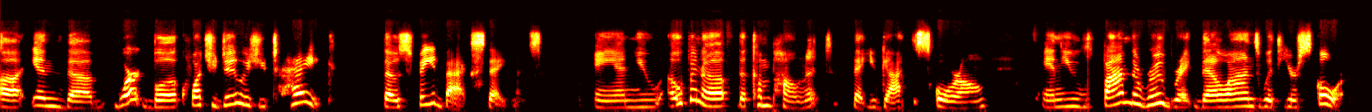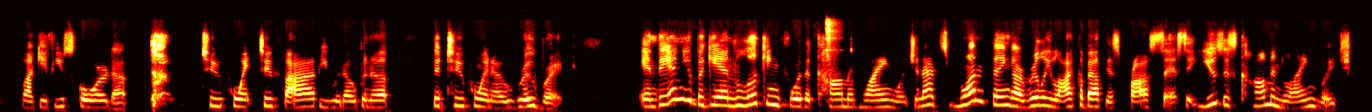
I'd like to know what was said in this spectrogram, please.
uh, in the workbook, what you do is you take those feedback statements and you open up the component that you got the score on and you find the rubric that aligns with your score. Like if you scored a 2.25, you would open up the 2.0 rubric. And then you begin looking for the common language. And that's one thing I really like about this process. It uses common language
